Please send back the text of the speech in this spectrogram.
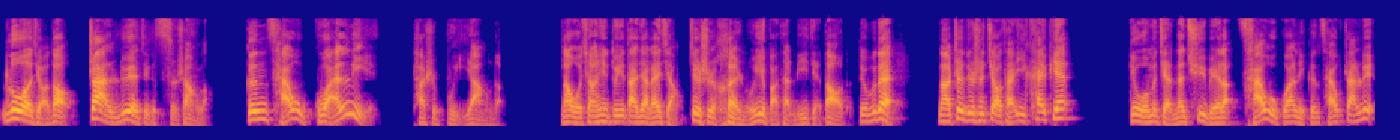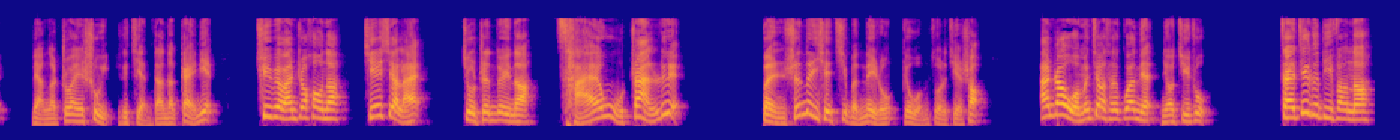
落脚到战略这个词上了，跟财务管理它是不一样的。那我相信，对于大家来讲，这是很容易把它理解到的，对不对？那这就是教材一开篇给我们简单区别了财务管理跟财务战略两个专业术语一个简单的概念。区别完之后呢，接下来就针对呢财务战略本身的一些基本内容给我们做了介绍。按照我们教材的观点，你要记住，在这个地方呢，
